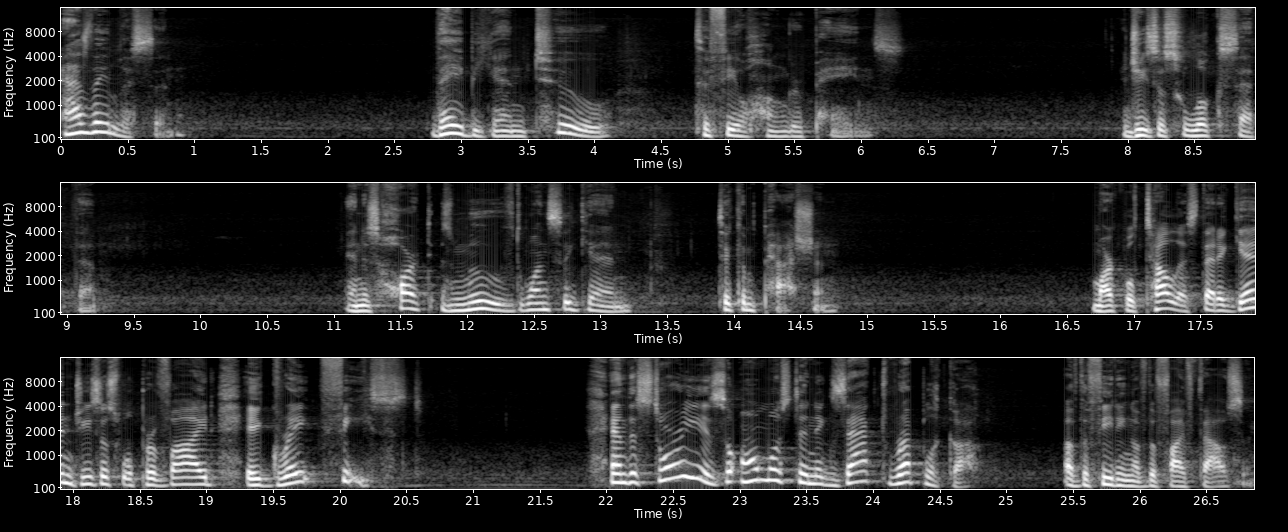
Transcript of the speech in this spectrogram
As they listen, they begin too to feel hunger pains. Jesus looks at them, and his heart is moved once again to compassion. Mark will tell us that again, Jesus will provide a great feast. And the story is almost an exact replica of the feeding of the 5,000,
